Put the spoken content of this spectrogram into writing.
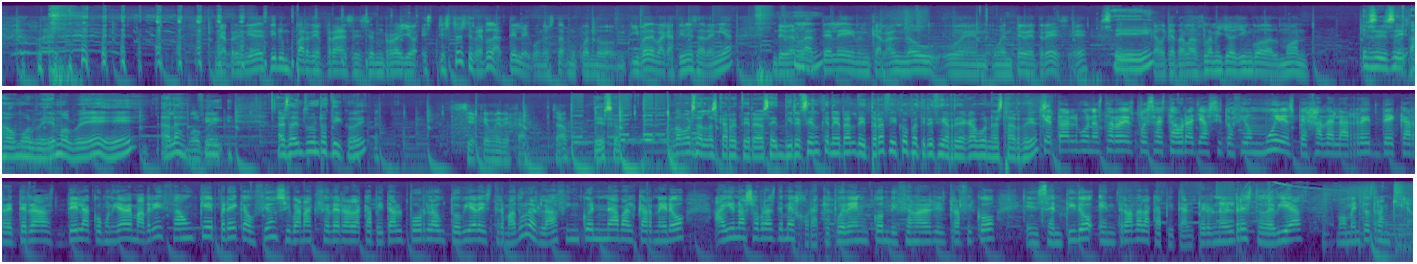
Me aprendí a decir un par de frases en rollo. Esto, esto es de ver la tele cuando, está, cuando iba de vacaciones a Denia, de ver la tele en Canal Nou o en, o en TV3, ¿eh? Sí. Que el català és la millor llengua del món. Sí, sí. Ah, molt bé, molt bé, eh? Ala, Molt bé. Hasta dentro de un ratico, ¿eh? Si es que me dejan. Chao. Eso. Vamos a las carreteras. En Dirección General de Tráfico, Patricia Arriaga, buenas tardes. ¿Qué tal? Buenas tardes. Pues a esta hora ya situación muy despejada en la red de carreteras de la Comunidad de Madrid, aunque precaución si van a acceder a la capital por la autovía de Extremadura, la A5 en Navalcarnero. Hay unas obras de mejora que pueden condicionar el tráfico en sentido entrada a la capital, pero en el resto de vías, momento tranquilo.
